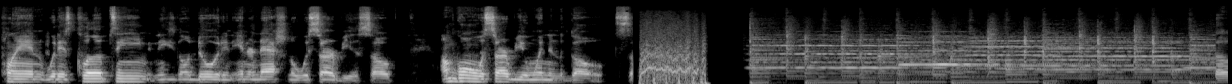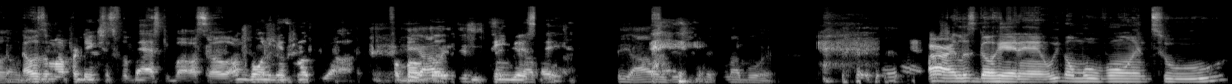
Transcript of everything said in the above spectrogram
playing with his club team, and he's gonna do it in international with Serbia. So I'm going with Serbia winning the gold. So. So those are my predictions for basketball. So I'm going against both of y'all for both the Team USA. boy. He always my boy. All right, let's go ahead and we're gonna move on to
